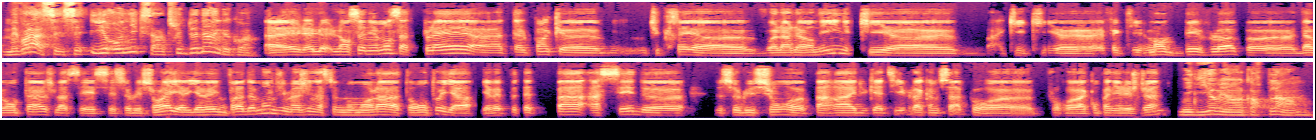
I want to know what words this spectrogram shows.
Mais voilà, c'est ironique, c'est un truc de dingue quoi. Euh, L'enseignement, ça te plaît à tel point que tu crées euh, Voilà Learning qui euh, bah, qui, qui euh, effectivement développe euh, davantage là ces, ces solutions-là. Il y avait une vraie demande, j'imagine, à ce moment-là à Toronto. Il y, a, il y avait peut-être pas assez de de solutions para-éducatives là comme ça pour pour accompagner les jeunes Mais Guillaume, il y en a encore plein.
